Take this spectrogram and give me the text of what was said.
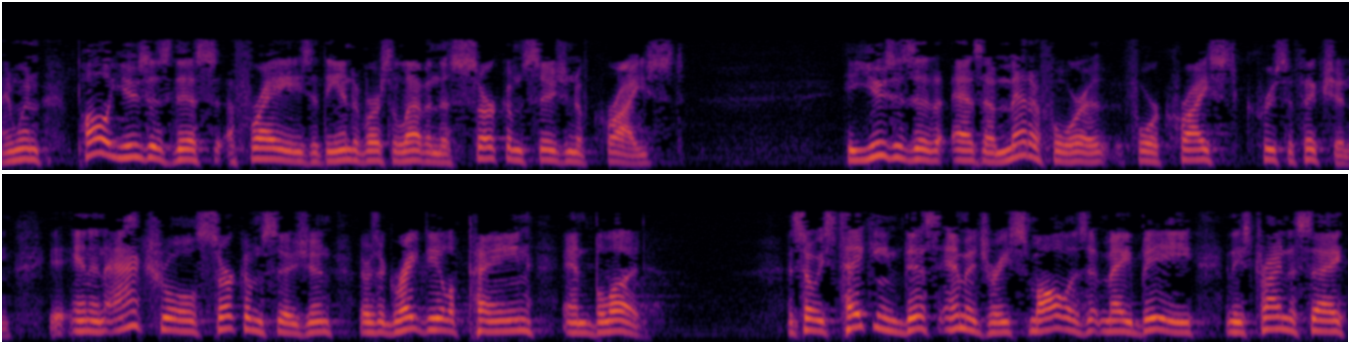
And when Paul uses this phrase at the end of verse 11, the circumcision of Christ, he uses it as a metaphor for Christ's crucifixion. In an actual circumcision, there's a great deal of pain and blood. And so he's taking this imagery, small as it may be, and he's trying to say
